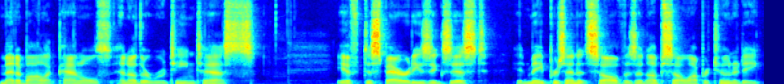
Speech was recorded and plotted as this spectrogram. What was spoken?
metabolic panels, and other routine tests. If disparities exist, it may present itself as an upsell opportunity.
